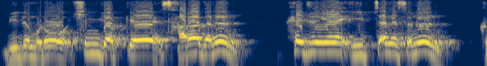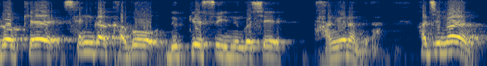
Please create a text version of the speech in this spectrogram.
믿음으로 힘겹게 살아가는 회중의 입장에서는 그렇게 생각하고 느낄 수 있는 것이 당연합니다. 하지만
